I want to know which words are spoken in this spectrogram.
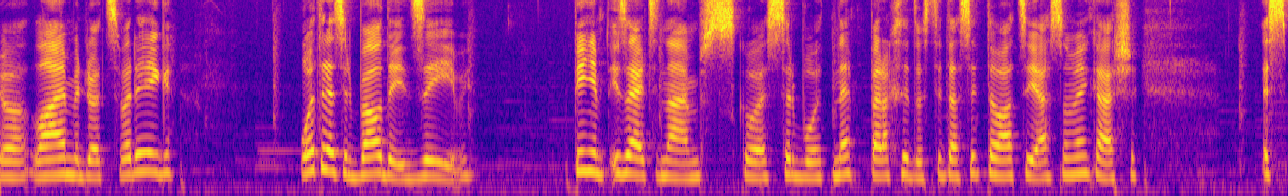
jo laime ir ļoti svarīga. Otrais ir baudīt dzīvi pieņemt izaicinājumus, ko es varbūt neparakstītos citās situācijās, un vienkārši es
